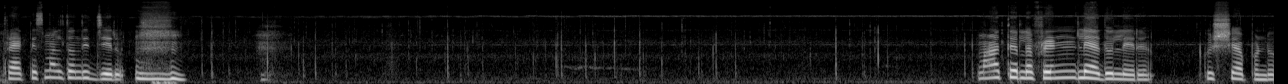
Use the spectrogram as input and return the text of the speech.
ಪ್ರಾಕ್ಟೀಸ್ ಮಲ್ತೊಂದಿಜ್ಜೇರು ಮಾತೆರ್ಲ ಫ್ರೆಂಡ್ಲಿ ಅದುಲ್ಲೇರು ಖುಷಿ ಆಪುಂಡು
